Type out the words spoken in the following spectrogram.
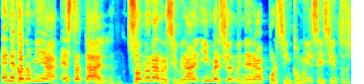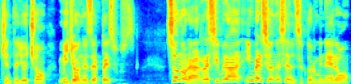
En economía estatal, Sonora recibirá inversión minera por 5.688 millones de pesos. Sonora recibirá inversiones en el sector minero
